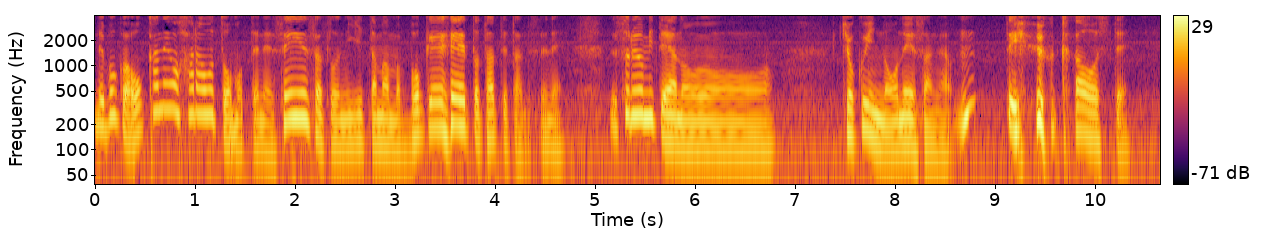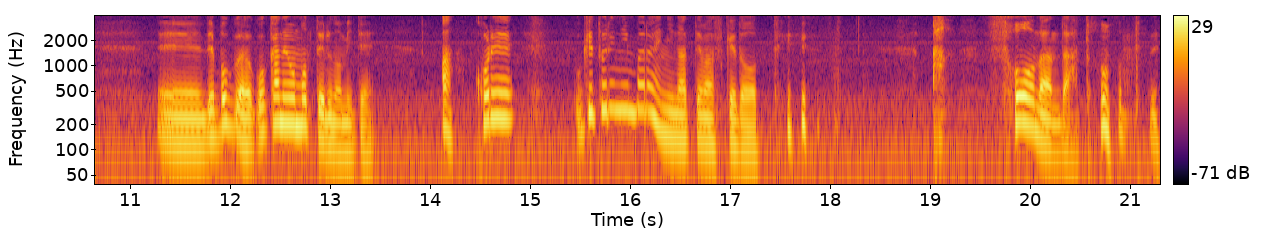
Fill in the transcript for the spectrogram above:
で僕はお金を払おうと思ってね千円札を握ったままボケーっと立ってたんですよね。でそれを見てあのー、局員のお姉さんが「ん?」っていう顔をして、えー、で僕がお金を持ってるのを見て「あこれ受取人払いになってますけど」ってあそうなんだと思ってね。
